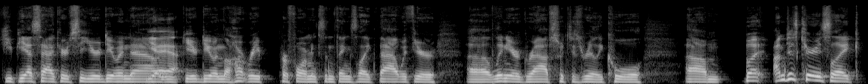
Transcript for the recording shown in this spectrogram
GPS accuracy you're doing now. Yeah. You're doing the heart rate performance and things like that with your uh, linear graphs, which is really cool. Um, but I'm just curious, like,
